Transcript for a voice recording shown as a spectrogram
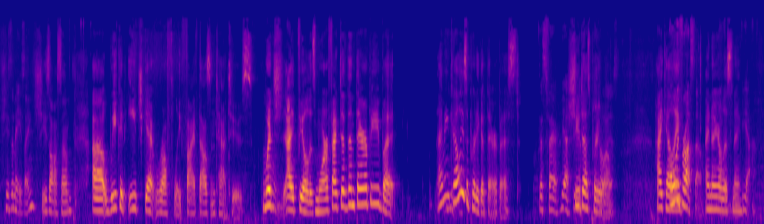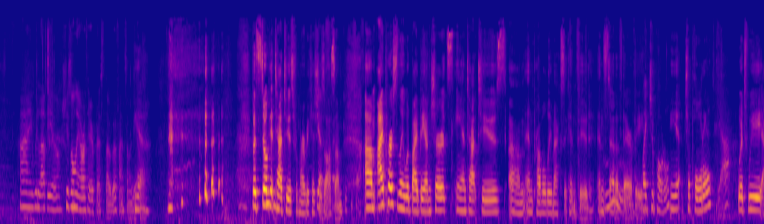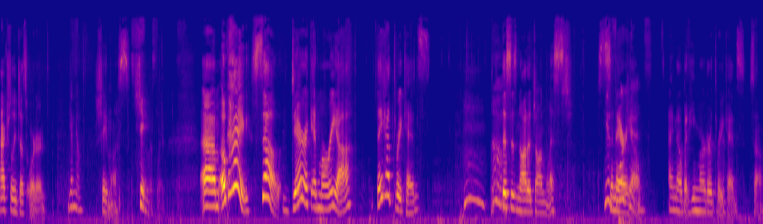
She's amazing. She's awesome. Uh, we could each get roughly 5,000 tattoos, which I feel is more effective than therapy, but I mean, Kelly's a pretty good therapist. That's fair. Yeah, She is. does pretty well. is. Hi, Kelly. Only for us, though. I know you're listening. Yeah. Hi, we love you. She's only our therapist, though. Go find somebody else. Yeah. but still get tattoos from her because she's Yes, awesome. because she's Um, I personally would buy band shirts and tattoos um, and probably Mexican food instead of therapy. Like Chipotle. yeah, Chipotle, Yeah. which we actually just ordered. Yum yum. Shameless. Shamelessly. Um, okay, so Derek and Maria, they had three kids. this is not a John List He had four scenario. I know, but he murdered three kids. So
